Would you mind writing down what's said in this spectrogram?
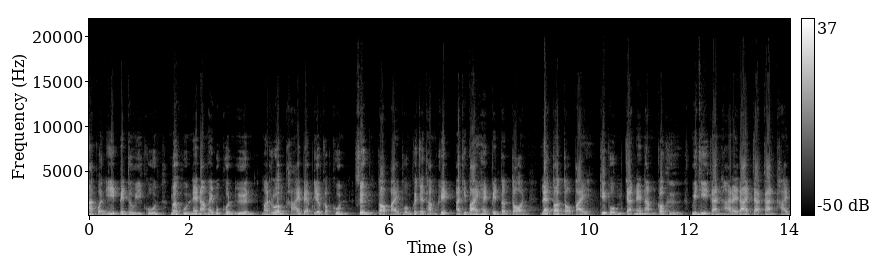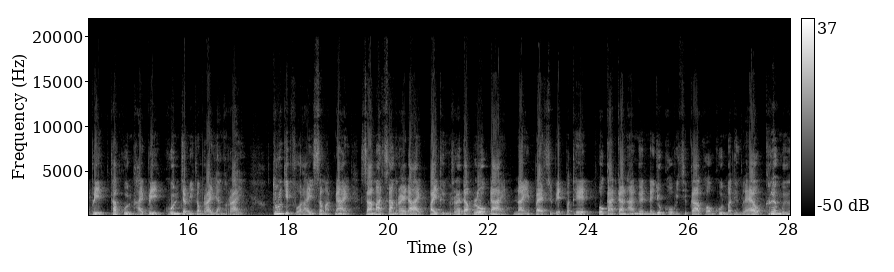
มากกว่านี้เป็นทวีคูณ เมื่อคุณแนะนำให้บุคคลอื่น มาร่วมขายแบบเดียวกับคุณ ซึ่งต่อไปผมก็จะทำคลิปอธิบายให้เป็นตอนๆ และตอนต่อไปที่ผมจะแนะนำก็คือ วิธีการหารายได้จากการขายปลีก ถ้าคุณขายปลีก คุณจะมีกำไรอย่างไร ธุรกิจฟัวไลท์สมัครง่าย สามารถสร้างรายได้ไปถึงระดับโลกได้ใน 81 ประเทศ โอกาสการหาเงินในยุคโควิด -19 ของคุณมาถึงแล้ว เครื่องมือ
